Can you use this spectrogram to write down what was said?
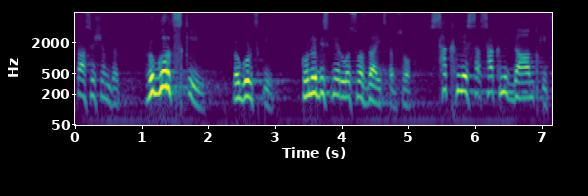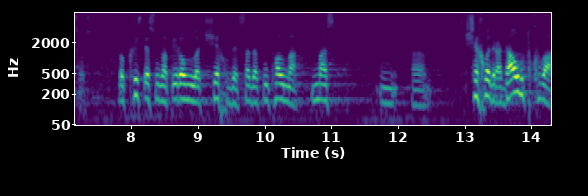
და ასე შემდეგ. როგორც კი, როგორც კი გონების მიერ ლოცვას დაიწყებს, რომ საქმე საქმით დაამტკიცოს, რომ ქრისტეს უნდა პიროვნულად შეხვდეს, სადაც უფალმა მას შეხვედრა დაუთქვა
